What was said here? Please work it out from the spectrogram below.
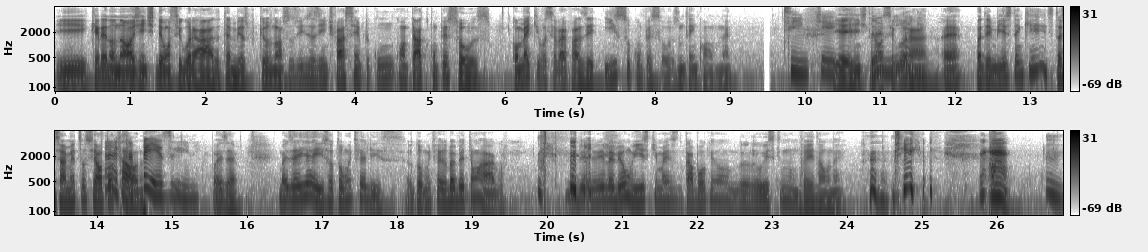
E querendo ou não, a gente deu uma segurada, até mesmo porque os nossos vídeos a gente faz sempre com contato com pessoas. Como é que você vai fazer isso com pessoas? Não tem como, né? Sim, porque. E aí a gente deu uma Pandemia, segurada. É, pandemia você tem que distanciamento social é, total, ficar né? preso ali, né? Pois é. Mas aí é isso, eu tô muito feliz. Eu tô muito feliz. Vou beber até uma água. Beber, eu ia beber um uísque, mas acabou que não- o uísque não veio, não, né? Hum.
